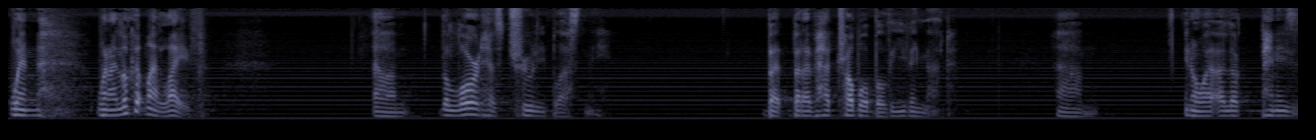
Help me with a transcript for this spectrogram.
when when I look at my life, um, the Lord has truly blessed me. But but I've had trouble believing that. Um, you know, I, I look Penny's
